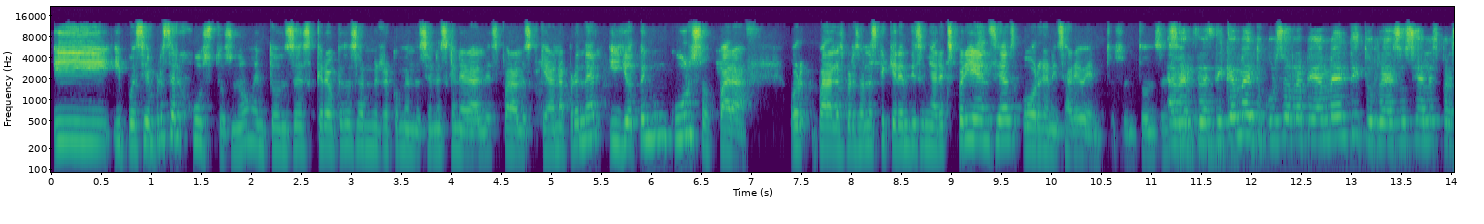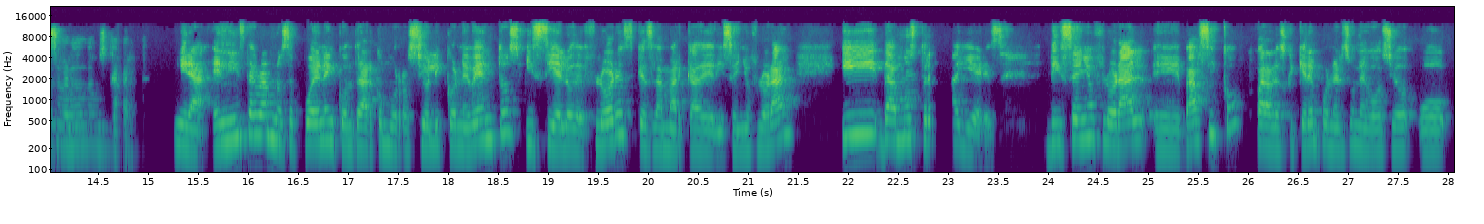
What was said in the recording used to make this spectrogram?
y, pues siempre ser justos, ¿no? Entonces creo que esas son mis recomendaciones generales para los que quieran aprender. Y yo tengo un curso para, para las personas que quieren diseñar experiencias o organizar eventos. Entonces, a ver, platícame de tu curso rápidamente y tus redes sociales para saber dónde buscarte. Mira, en Instagram nos se pueden encontrar como Rocioli con Eventos y Cielo de Flores, que es la marca de diseño floral. Y damos tres talleres. Diseño floral eh, básico para los que quieren poner su negocio o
